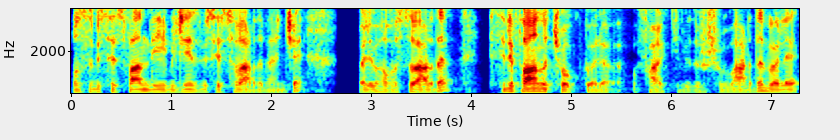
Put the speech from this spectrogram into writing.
nasıl bir ses falan diyebileceğiniz bir sesi vardı bence. Böyle bir havası vardı. Stili falan da çok böyle farklı bir duruşu vardı. Böyle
